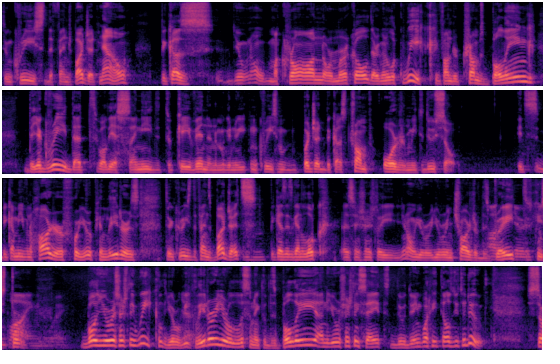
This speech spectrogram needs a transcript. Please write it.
to increase the defense budget now because you know Macron or Merkel they're going to look weak if under Trump's bullying they agreed that well yes I need to cave in and I'm going to increase my budget because Trump ordered me to do so it's become even harder for European leaders to increase defense budgets because it's going to look essentially, you know, you're, you're in charge of this Uh, great you're histor- complying in a way. Well, you're essentially weak. You're a weak Yeah. leader. You're listening to this bully, and you're essentially saying do, doing what he tells you to do. So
